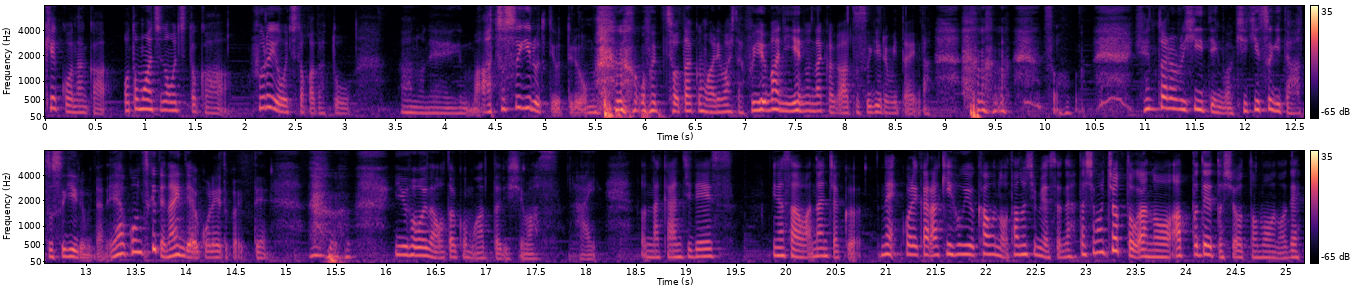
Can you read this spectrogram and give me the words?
結構なんかお友達のお家とか古いお家とかだとあのね、まあ、暑すぎるって言ってるおお宅もありました。冬場に家の中が暑すぎるみたいな。そう。セントラルヒーティングは効きすぎて暑すぎるみたいな。エアコンつけてないんだよこれとか言って。いうふうなお宅もあったりします。はい。そんな感じです。皆さんは何着ねこれから秋冬買うの楽しみですよね。私もちょっとあのアップデートしようと思うので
